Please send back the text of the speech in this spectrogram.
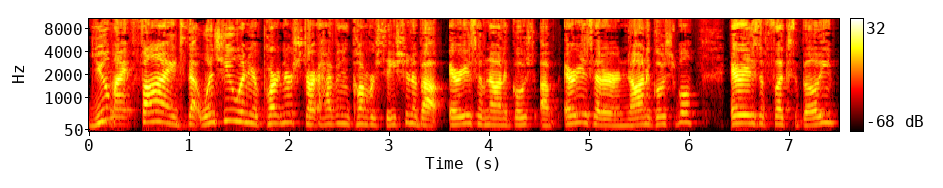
You might find that once you and your partner start having a conversation about areas of non-negotiable, uh, areas that are non-negotiable, areas of flexibility,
